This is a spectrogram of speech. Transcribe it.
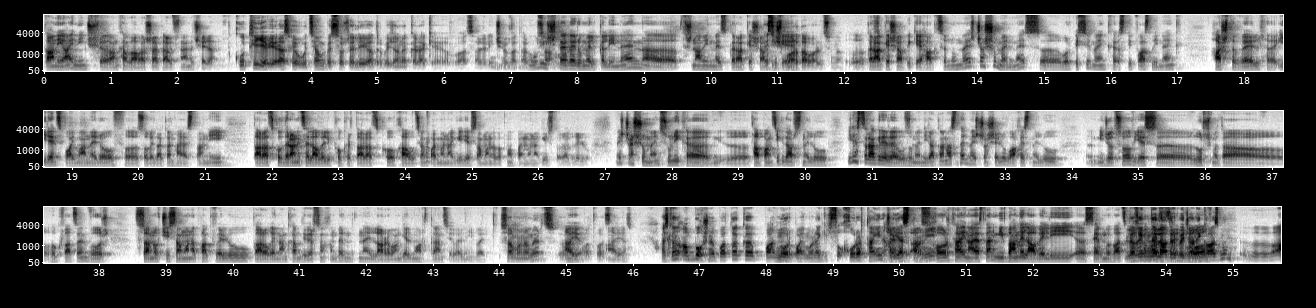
կանի այն, ինչ անգամ վաղաշակ արությունները չեր անի։ Կութի եւ երասխի ուղությամբ այսօր էլի Ադրբեջանը կրակ է բացարել, ինչ է կատարվում։ Ուրիշ տեղերում էլ կլինեն, ճշնամին մեզ կրակ է շապիկ է։ Ինչ մարտավարություն է։ Կրակ է շապիկ է հագցնում մեզ, ճնշում են մեզ, որpիսի մենք ստիպված լինենք հաշտվել իրենց պայմաններով սովետական Հայաստանի տարածքով, դրանից էլ ավելի փոքր տարածքով խաղաղության պայմանագիր եւ համանadotման պայմանագիր ստորագրելու մեզ ճնշում են Սյունիքը թափանցիկ դարձնելու, իրենց ծրագրերը ուզում են իրականացնել, մեզ ճնշելու, վախեցնելու միջոցով ես լուրջ մտահոգված եմ, որ սրանով չի սահմանափակվելու, կարող են անգամ դիվերսիոն խմբեր մտնել, առևանգել մարդկանց եւ այլն եւ այլն։ Սահմանամերձ հատվածներից։ Այո, այո Այսինքն ամբողջ նպատակը նոր պայմանագիր խորհրդային Հայաստանի խորհրդային Հայաստանի մի բան էլ ավելի սեղմված լղիմնել Ադրբեջանի կազմում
